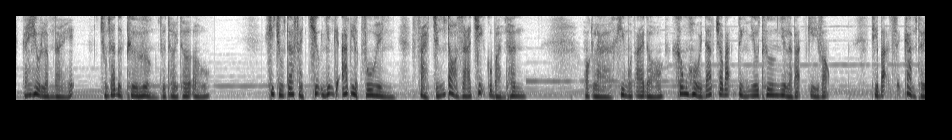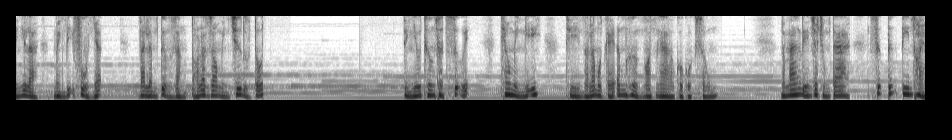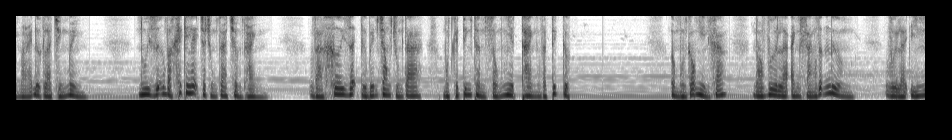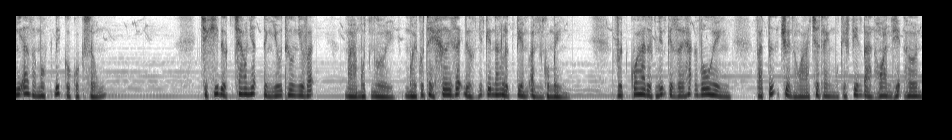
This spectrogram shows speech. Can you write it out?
Cái hiểu lầm này ấy, chúng ta được thừa hưởng từ thời thơ ấu. Khi chúng ta phải chịu những cái áp lực vô hình phải chứng tỏ giá trị của bản thân hoặc là khi một ai đó không hồi đáp cho bạn tình yêu thương như là bạn kỳ vọng thì bạn sẽ cảm thấy như là mình bị phủ nhận và lầm tưởng rằng đó là do mình chưa đủ tốt tình yêu thương thật sự ấy, theo mình nghĩ thì nó là một cái âm hưởng ngọt ngào của cuộc sống. Nó mang đến cho chúng ta sự tự tin thoải mái được là chính mình, nuôi dưỡng và khích lệ cho chúng ta trưởng thành, và khơi dậy từ bên trong chúng ta một cái tinh thần sống nhiệt thành và tích cực. Ở một góc nhìn khác, nó vừa là ánh sáng dẫn đường, vừa là ý nghĩa và mục đích của cuộc sống. Chỉ khi được trao nhận tình yêu thương như vậy mà một người mới có thể khơi dậy được những cái năng lực tiềm ẩn của mình vượt qua được những cái giới hạn vô hình và tự chuyển hóa trở thành một cái phiên bản hoàn thiện hơn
